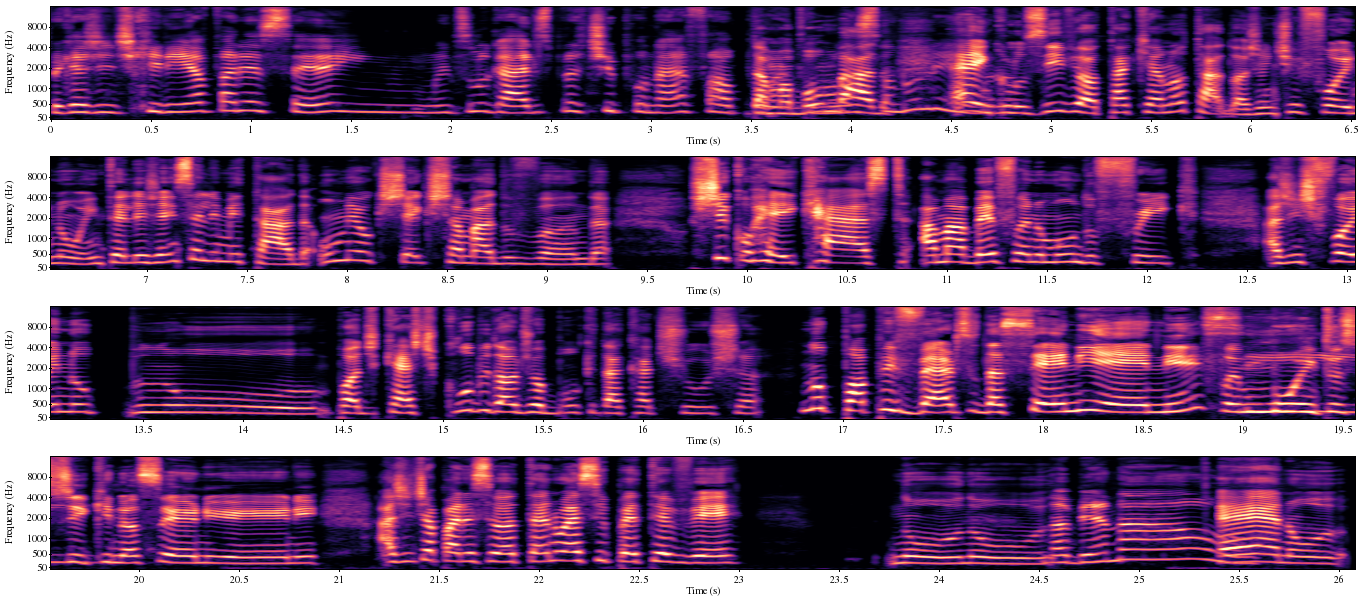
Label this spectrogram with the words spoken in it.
Porque a gente queria aparecer em muitos lugares pra, tipo, né, falar, Dar uma bombada. um É, inclusive, ó, tá aqui anotado. A gente foi no Inteligência Limitada, um milkshake chamado Wanda, Chico Raycast, a Mabê foi no Mundo Freak, a gente foi no, no podcast Clube do Audiobook da Catiuxa, no Pop Verso da CNN, foi Sim. muito chique na CNN. A gente apareceu até no SPTV, no... no Na Bienal. é, no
